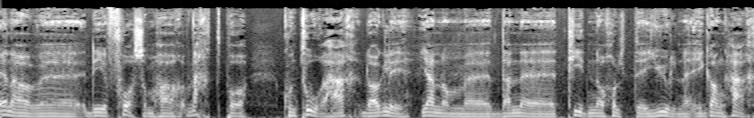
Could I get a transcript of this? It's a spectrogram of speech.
en av eh, de få som har vært på kontoret her daglig gjennom eh, denne tiden og holdt eh, hjulene i gang her.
